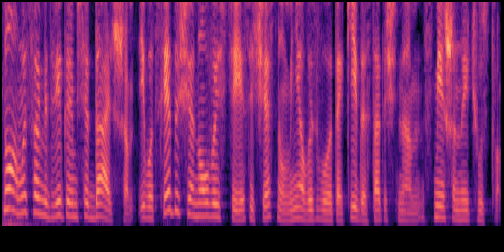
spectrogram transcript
Ну а мы с вами двигаемся дальше. И вот следующая новость, если честно, у меня вызвала такие достаточно смешанные чувства.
